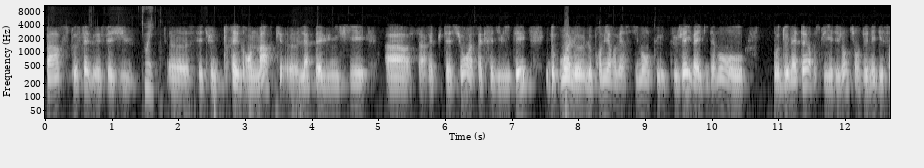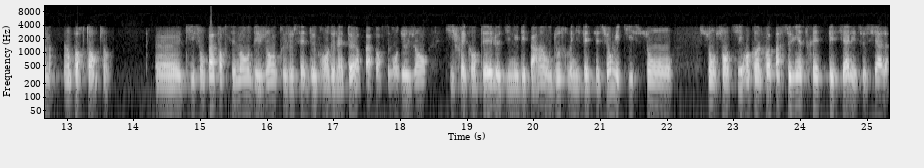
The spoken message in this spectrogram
par ce que fait le FSJU. Oui. Euh, c'est une très grande marque. euh, L'appel unifié à sa réputation, à sa crédibilité. Et donc moi, le, premier remerciement que, j'ai, il va évidemment aux, aux donateurs parce qu'il y a des gens qui ont donné des sommes importantes. Euh, qui sont pas forcément des gens que je sais de grands donateurs, pas forcément de gens qui fréquentaient le dîner des parrains ou d'autres manifestations, mais qui sont sont sentis encore une fois par ce lien très spécial et social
